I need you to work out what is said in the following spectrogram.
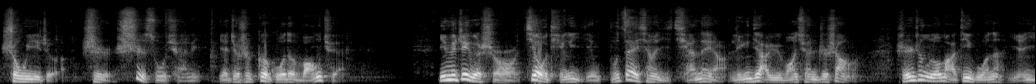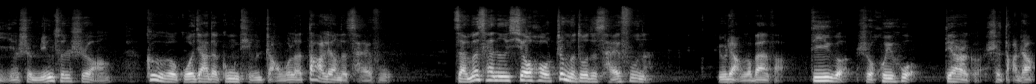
受益者是世俗权力，也就是各国的王权。因为这个时候，教廷已经不再像以前那样凌驾于王权之上了。神圣罗马帝国呢，也已经是名存实亡。各个国家的宫廷掌握了大量的财富，怎么才能消耗这么多的财富呢？有两个办法：第一个是挥霍，第二个是打仗。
